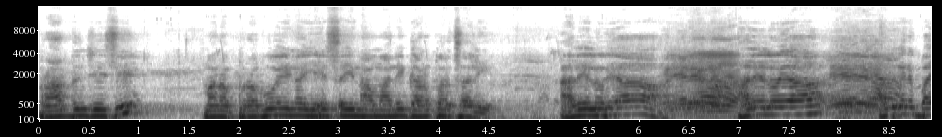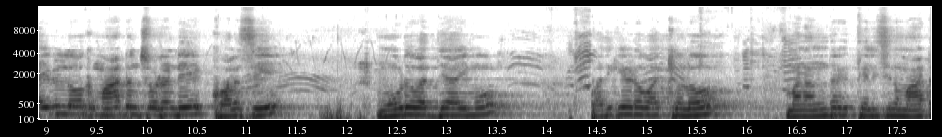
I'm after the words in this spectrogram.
ప్రార్థన చేసి మన ప్రభు అయిన ఏసై నామాన్ని గణపరచాలి. అలేలోయా అలేలోయా అందుకని బైబిల్లో ఒక మాటను చూడండి కొలసి మూడవ అధ్యాయము పదిహేడో వాక్యంలో మనందరికి తెలిసిన మాట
